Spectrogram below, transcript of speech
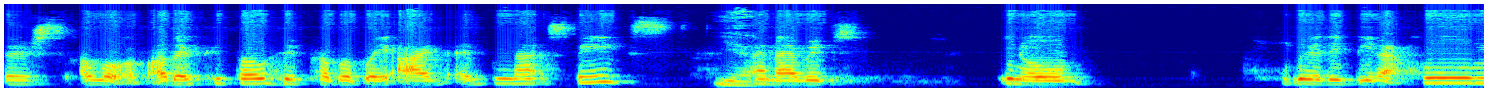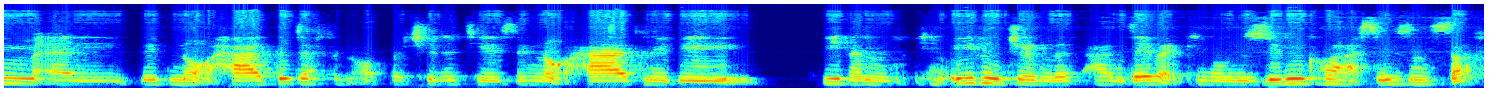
there's a lot of other people who probably aren't in that space. Yeah. And I would, you know, where they've been at home and they've not had the different opportunities, they've not had maybe even you know, even during the pandemic, you know, Zoom classes and stuff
